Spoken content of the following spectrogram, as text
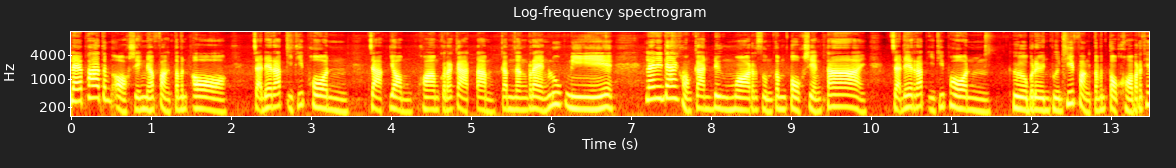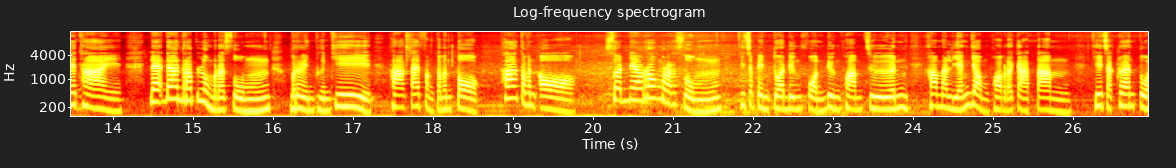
และภาคตะวันออกเฉียงเหนือฝั่งตะวันออก จะได้รับอิทธิพล จากหย่อมความกดอากาศต่ำกำลังแรงลูกนี้ และในด้านของการดึงมรสุมตะวันตกเฉียงใต้ จะได้รับอิทธิพล คือบริเวณพื้นที่ฝั่งตะวันตกของประเทศไทย และด้านรับลมมรสุม บริเวณพื้นที่ ภาคใต้ฝั่งตะวันตก ภาคตะวันออก ส่วนแนวร่องมรสุมที่จะเป็นตัวดึงฝนดึงความชื้น เข้ามาเลี้ยงหย่อมความอากาศต่ำที่จะเคลื่อนตัว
